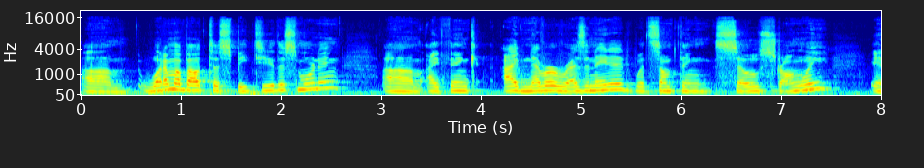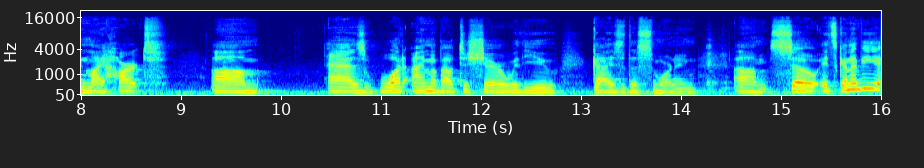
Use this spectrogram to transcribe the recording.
Um, what I'm about to speak to you this morning, um, I think I've never resonated with something so strongly in my heart um, as what I'm about to share with you guys this morning. Um, so it's going to be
